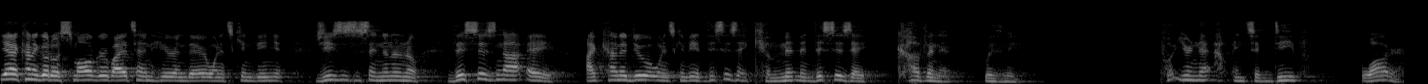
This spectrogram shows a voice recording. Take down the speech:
yeah, I kind of go to a small group, I attend here and there when it's convenient. Jesus is saying, no, no, no. This is not a I kind of do it when it's convenient. This is a commitment. This is a covenant with me. Put your net out into deep water.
